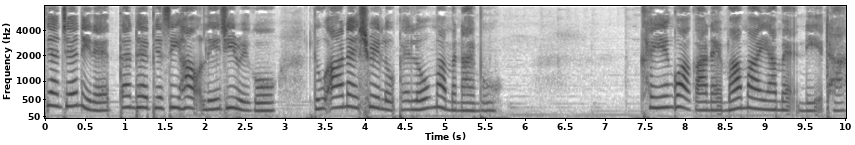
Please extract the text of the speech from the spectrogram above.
ပြန့်ကျဲနေတဲ့တန်တဲ့ပစ္စည်းဟောင်းအလေးကြီးတွေကို လူအားနဲ့ရွှေ့လို့ဘယ်လုံးမှမနိုင်ဘူး ခရင်ခွကားနဲ့မမရမယ့်အနေအထား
